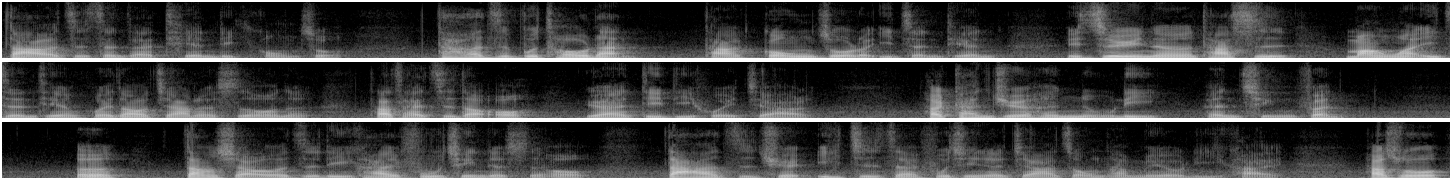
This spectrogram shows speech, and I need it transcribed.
大儿子正在田里工作。大儿子不偷懒，他工作了一整天，以至于呢，他是忙完一整天回到家的时候呢，他才知道哦，原来弟弟回家了。他感觉很努力、很勤奋。而当小儿子离开父亲的时候，大儿子却一直在父亲的家中，他没有离开。他说：“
